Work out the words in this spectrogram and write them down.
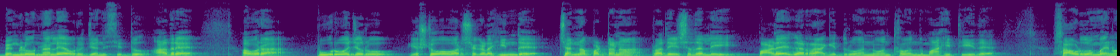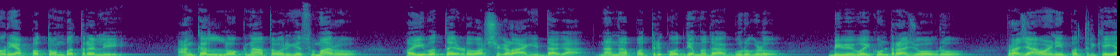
ಬೆಂಗಳೂರಿನಲ್ಲೇ ಅವರು ಜನಿಸಿದ್ದು. ಆದರೆ ಅವರ ಪೂರ್ವಜರು ಎಷ್ಟೋ ವರ್ಷಗಳ ಹಿಂದೆ ಚನ್ನಪಟ್ಟಣ ಪ್ರದೇಶದಲ್ಲಿ ಪಾಳೇಗಾರರಾಗಿದ್ದರು ಅನ್ನುವಂಥ ಒಂದು ಮಾಹಿತಿ ಇದೆ. ಸಾವಿರದ ಒಂಬೈನೂರ ಎಪ್ಪತ್ತೊಂಬತ್ತರಲ್ಲಿ ಅಂಕಲ್ ಲೋಕನಾಥ್ ಅವರಿಗೆ ಸುಮಾರು ಐವತ್ತೆರಡು ವರ್ಷಗಳಾಗಿದ್ದಾಗ ನನ್ನ ಪತ್ರಿಕೋದ್ಯಮದ ಗುರುಗಳು ಬಿ ವಿ ವೈಕುಂಠರಾಜು ಅವರು ಪ್ರಜಾವಾಣಿ ಪತ್ರಿಕೆಯ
